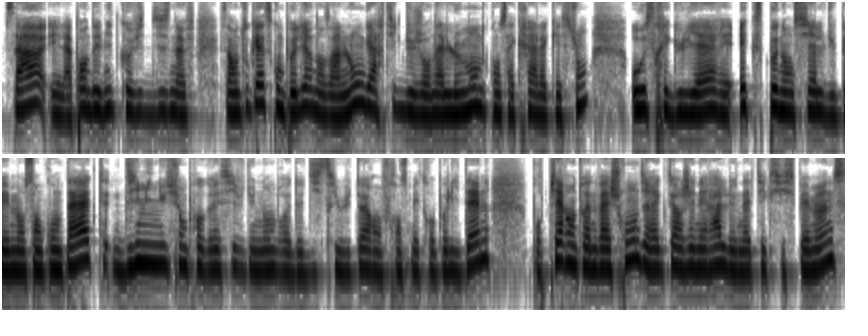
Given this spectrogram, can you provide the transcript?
Ça et la pandémie de Covid-19. C'est en tout cas ce qu'on peut lire dans un long article du journal Le Monde consacré à la question. Hausse régulière et exponentielle du paiement sans contact, diminution progressive du nombre de distributeurs en France métropolitaine. Pour Pierre Antoine Vacheron, directeur général de Natixis Payments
